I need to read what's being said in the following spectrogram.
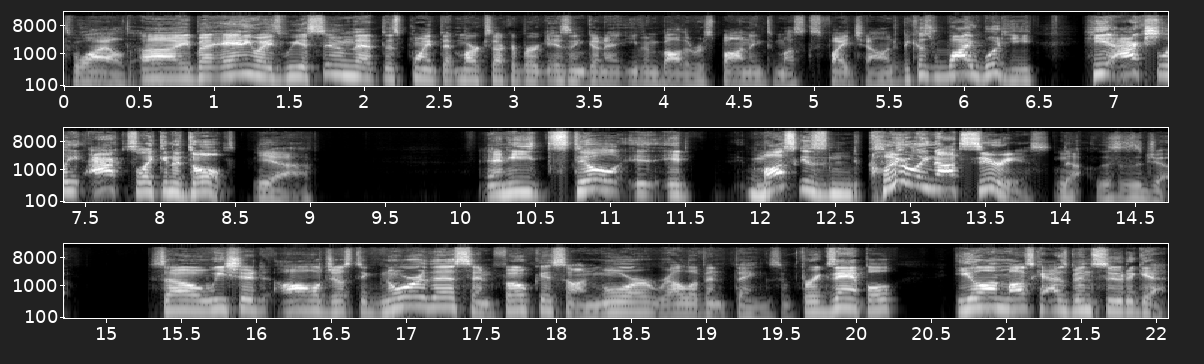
It's wild. Uh, but anyways, we assume that at this point that Mark Zuckerberg isn't going to even bother responding to Musk's fight challenge because why would he? He actually acts like an adult, Yeah. and he still it. it Musk is n- clearly not serious. No, this is a joke. So we should all just ignore this and focus on more relevant things. For example, Elon Musk has been sued again.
